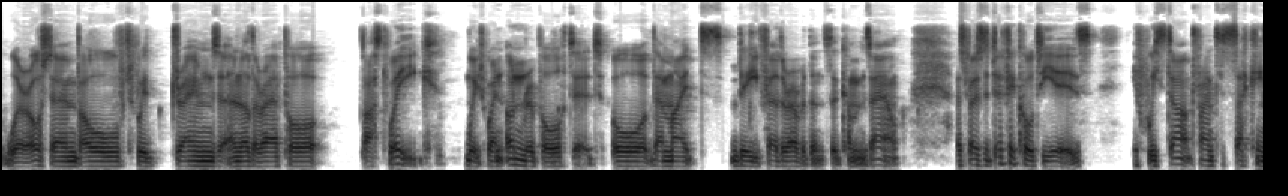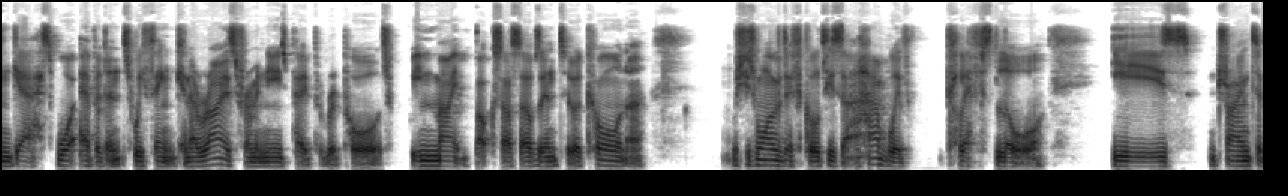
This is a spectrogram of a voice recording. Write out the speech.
were also involved with drones at another airport last week, which went unreported, or there might be further evidence that comes out. I suppose the difficulty is if we start trying to second guess what evidence we think can arise from a newspaper report, we might box ourselves into a corner, which is one of the difficulties that I have with Cliff's law is trying to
